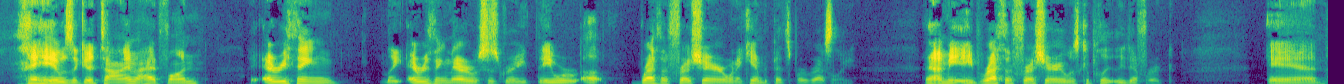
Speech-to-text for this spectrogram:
it was a good time. I had fun. Everything, like everything there was just great. They were a breath of fresh air when it came to Pittsburgh wrestling, and I mean a breath of fresh air. It was completely different, and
